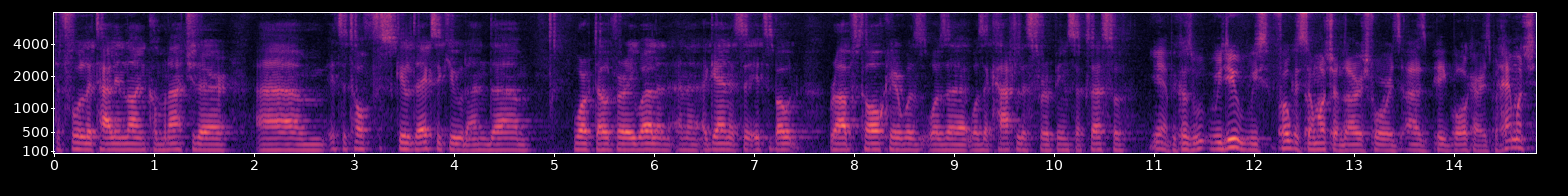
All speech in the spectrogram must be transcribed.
the full Italian line coming at you there, um, it's a tough skill to execute and um, worked out very well. And, and uh, again, it's, a, it's about Rob's talk here was, was, a, was a catalyst for it being successful. Yeah, because we do we focus so much on the Irish forwards as big ball carriers, but how much,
